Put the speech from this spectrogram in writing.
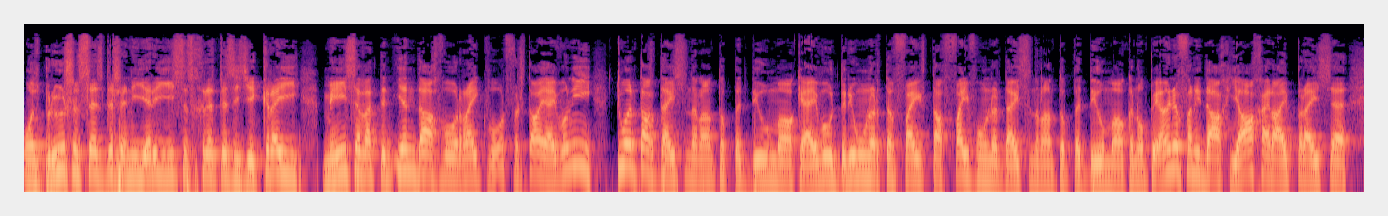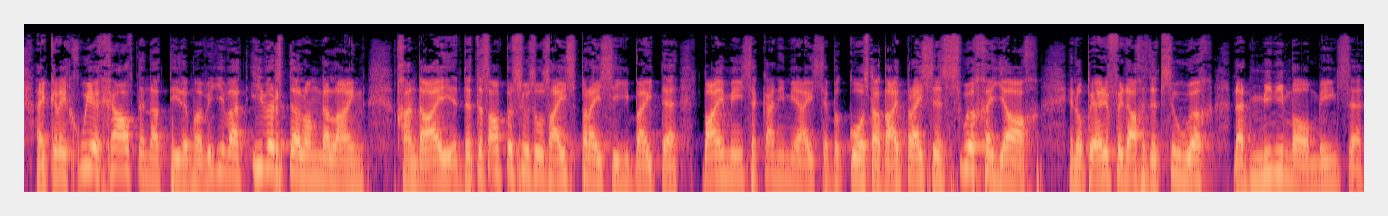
ons broers en susters in die Here Jesus Christus as jy kry mense wat in een dag wil ryk word. Verstaan jy? Hy wil nie 20000 rand op 'n deal maak hy wil 350 500000 rand op 'n deal maak. En op die einde van die dag jaag hy daai pryse. Hy kry goeie geld in natuurlik maar weet jy wat? Iewers te along the line gaan daai dit is amper soos ons huispryse hier buite. Baie mense kan nie meer huise bekostig. Daai pryse is so gejaag en op die einde van die dag is dit so hoog dat minimaal mense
